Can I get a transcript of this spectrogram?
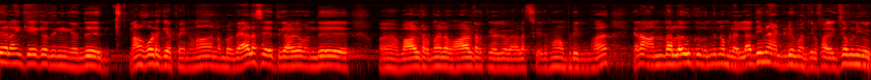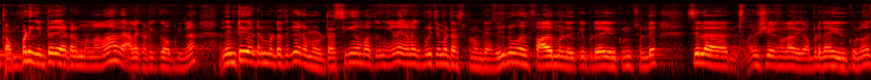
பேர்லாம் கேட்கறது நீங்கள் வந்து நான் கூட கேட்பேன். என்னன்னா நம்ம வேலை செய்யறதுக்காக வந்து வாழ்கிறோமா இல்லை வாழ்கிறதுக்காக வேலை செய்யணும் அப்படின்னா ஏன்னா அந்த அளவுக்கு வந்து நம்ம எல்லாத்தையுமே ஆட்டிடியூட் மாற்றிடும் ஃபார் எக்ஸாம்பிள் நீங்கள் கம்பெனிக்கு இன்டர்வியூ அட்டன் பண்ணால் வேலை கிடைக்கும் அப்படின்னா அந்த இன்டர்வியூ அட்டன் பண்ணுறதுக்கு நம்ம ட்ரெஸ்ஸிங்காக மாற்றணும் ஏன்னா எனக்கு பிடிச்ச மாதிரி ட்ரெஸ் பண்ண முடியாது. இன்னும் ஒரு ஃபார்மல் இருக்குது இப்படி தான் இருக்குன்னு சொல்லிட்டு சில விஷயங்கள்லாம் இருக்குது அப்படி தான் இருக்கணும்.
